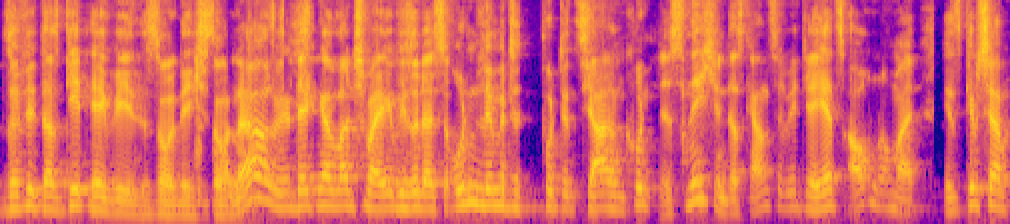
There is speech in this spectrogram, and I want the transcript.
so viel, das geht irgendwie so nicht so, ne? Und wir denken ja manchmal irgendwie so, das unlimited Potenzial im Kunden ist nicht und das Ganze wird ja jetzt auch noch mal. Jetzt gibt's ja,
